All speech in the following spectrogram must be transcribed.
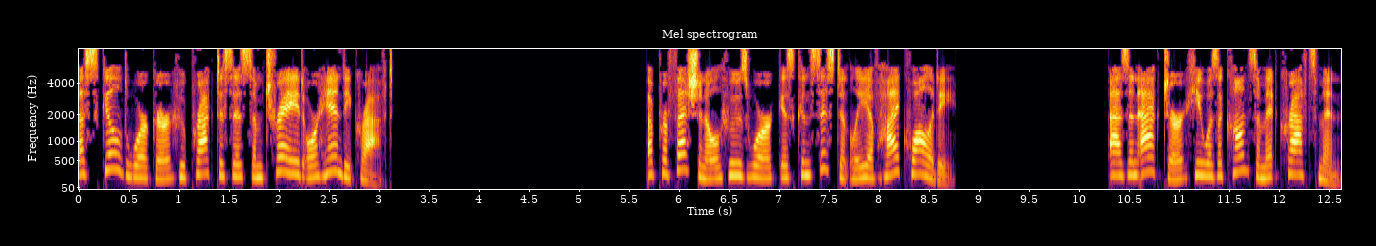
A skilled worker who practices some trade or handicraft. A professional whose work is consistently of high quality. As an actor he was a consummate craftsman.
